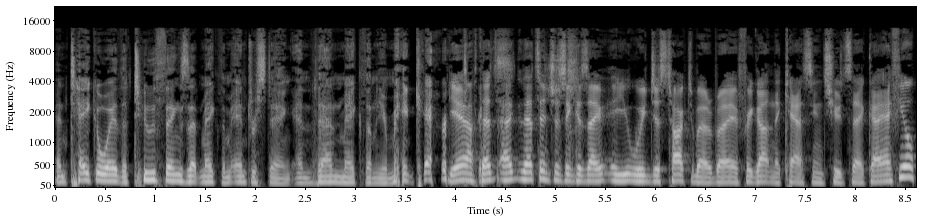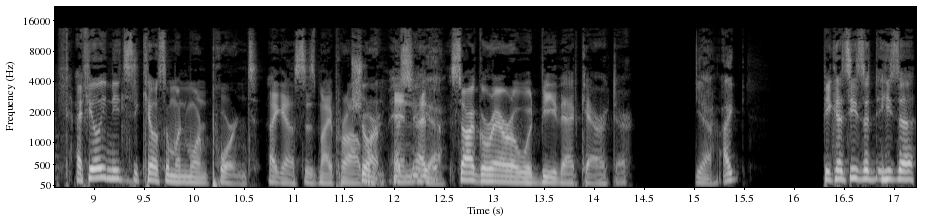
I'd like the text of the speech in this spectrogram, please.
and take away the two things that make them interesting and then make them your main character. Yeah, that's I, that's interesting because I you, we just talked about it, but I had forgotten that Cassian shoots that guy. I feel I feel he needs to kill someone more important. I guess is my problem. Sure. and I- uh, yeah. Saw Gerrera would be that character yeah. I because he's a he's a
